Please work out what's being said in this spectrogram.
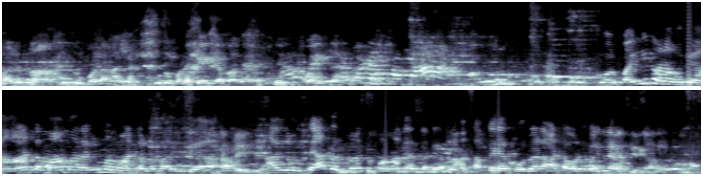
படுக்கலாம். கூட்டு போட்டா நல்லா கூட்டு போட கேட்கப்பாங்க ஒரு பையன் காணாமதியா ஆட்ட மாமா ரவி மாமா ஆட்டோல என்ன பையன்? அதுல ஒரு பேப்பர் மாதிரி இருக்கும் ஆதார் கார்டு எல்லாம் சப்பையா இருக்கும். ஒருவேளை அதுல போகணும்.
